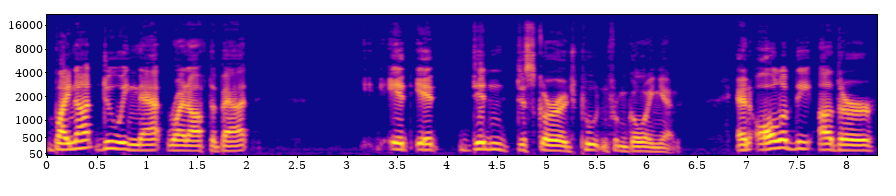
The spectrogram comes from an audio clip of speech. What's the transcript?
By not doing that right off the bat, it it didn't discourage Putin from going in. And all of the other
